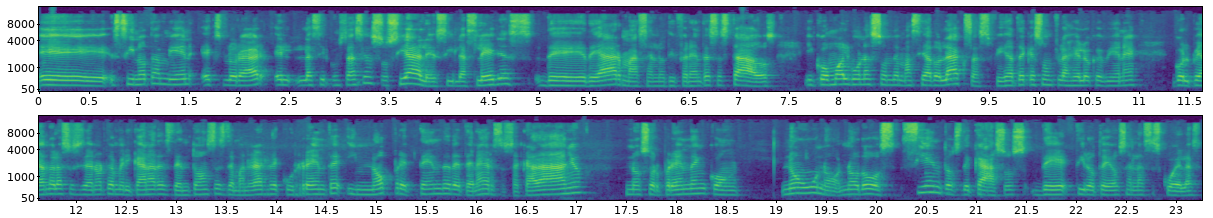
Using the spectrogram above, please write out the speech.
eh, sino también explorar las circunstancias sociales y las leyes de, armas en los diferentes estados y cómo algunas son demasiado laxas. Fíjate que es un flagelo que viene golpeando a la sociedad norteamericana desde entonces de manera recurrente y no pretende detenerse. O sea, cada año nos sorprenden con no uno, no dos, cientos de casos de tiroteos en las escuelas.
